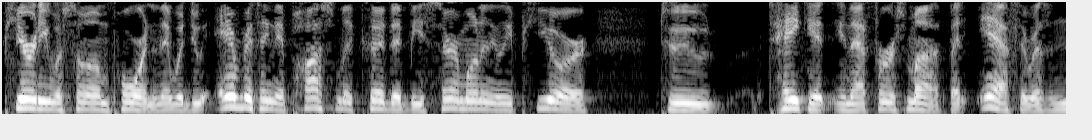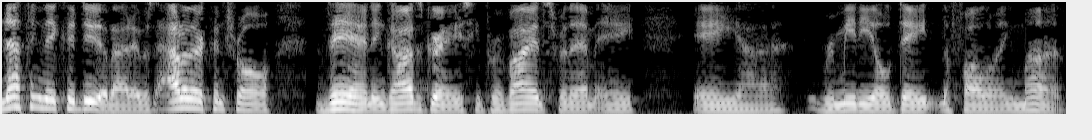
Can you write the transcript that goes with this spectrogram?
purity was so important. And they would do everything they possibly could to be ceremonially pure to take it in that first month. But if there was nothing they could do about it, it was out of their control, then in God's grace, He provides for them a, a uh, remedial date the following month.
